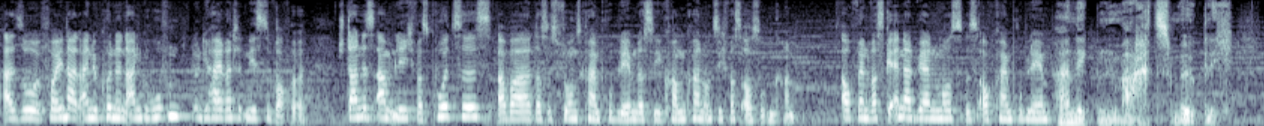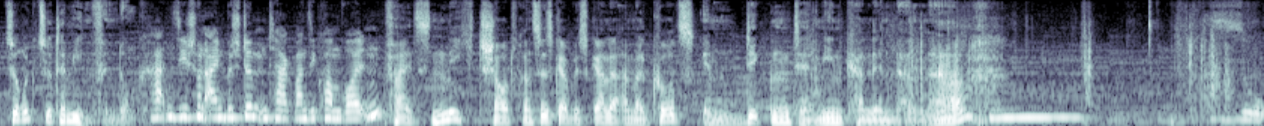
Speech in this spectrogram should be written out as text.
Also vorhin hat eine Kundin angerufen und die heiratet nächste Woche. Standesamtlich was Kurzes, aber das ist für uns kein Problem, dass sie kommen kann und sich was aussuchen kann. Auch wenn was geändert werden muss, ist auch kein Problem. Hanneken macht's möglich. Zurück zur Terminfindung. Hatten Sie schon einen bestimmten Tag, wann Sie kommen wollten? Falls nicht, schaut Franziska Viscale einmal kurz im dicken Terminkalender nach. So.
